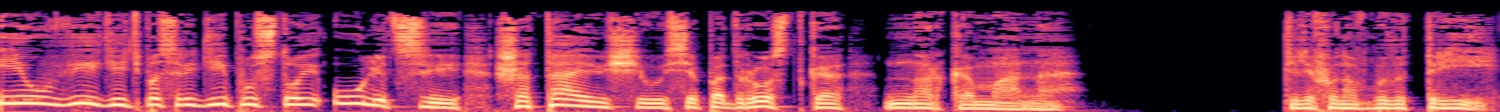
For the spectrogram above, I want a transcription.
и увидеть посреди пустой улицы шатающегося подростка-наркомана. Телефонов было три.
